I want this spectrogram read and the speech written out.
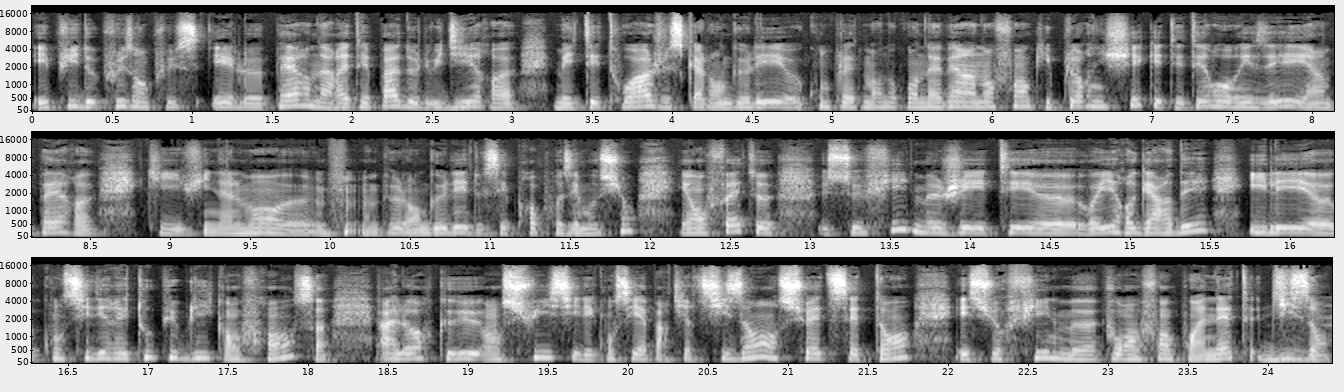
Et puis de plus en plus. Et le père n'arrêtait pas de lui dire euh, mais tais-toi jusqu'à l'engueuler euh, complètement. Donc on avait un enfant qui pleurnichait, qui était terrorisé, et un père euh, qui finalement un peu l'engueulait de ses propres émotions. Et en fait, ce film, j'ai été, vous voyez, regardé. Il est considéré tout public en France, alors que en Suisse, il est conseillé à partir de 6 ans, en Suède 7 ans, et sur film pour enfants.net 10 ans.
